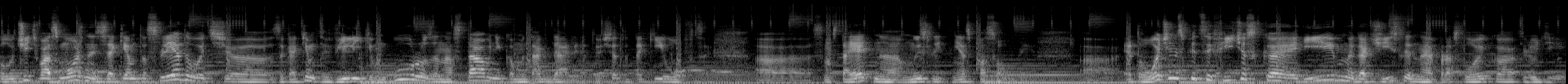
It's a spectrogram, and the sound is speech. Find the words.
получить возможность за кем-то следовать, э, за каким-то великим гуру, за наставником и так далее. То есть это такие овцы. А, самостоятельно мыслить не способные. А, это очень специфическая и многочисленная прослойка людей.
